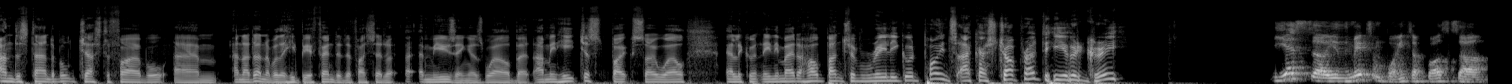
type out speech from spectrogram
understandable, justifiable, um, and I don't know whether he'd be offended if I said uh, amusing as well. But I mean, he just spoke so well, eloquently, and he made a whole bunch of really good points. Akash Chopra, do you agree? Yes, uh, he's made some points, of course, uh,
